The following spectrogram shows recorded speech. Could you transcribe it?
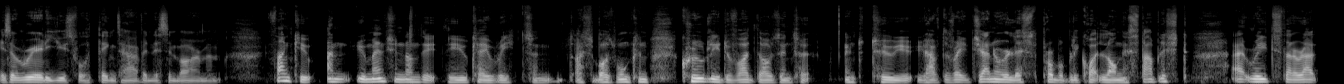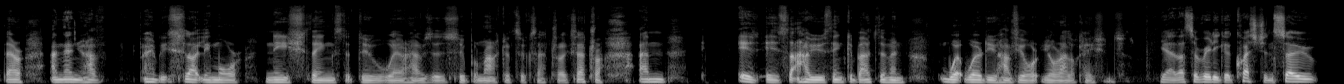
is a really useful thing to have in this environment. Thank you. And you mentioned on the, the UK REITs, and I suppose one can crudely divide those into into two. You, you have the very generalist, probably quite long established uh, REITs that are out there, and then you have maybe slightly more niche things that do warehouses, supermarkets, etc., etc. Um, is, is that how you think about them, and where, where do you have your, your allocations? Yeah, that's a really good question. So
